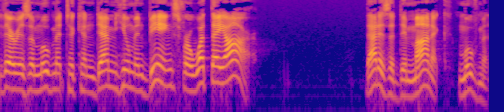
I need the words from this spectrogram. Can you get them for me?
there is a movement to condemn human beings for what they are. That is a demonic movement,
